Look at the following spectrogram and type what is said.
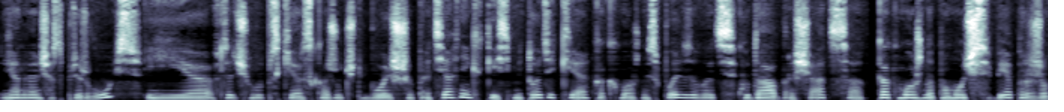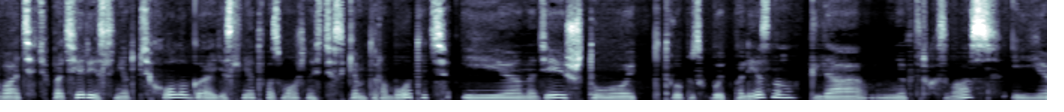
Я, наверное, сейчас прервусь, и в следующем выпуске я расскажу чуть больше про техники, какие есть методики, как их можно использовать, куда обращаться, как можно помочь себе проживать эти потери, если нет психолога, если нет возможности с кем-то работать. И надеюсь, что этот выпуск будет полезным для некоторых из вас, и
